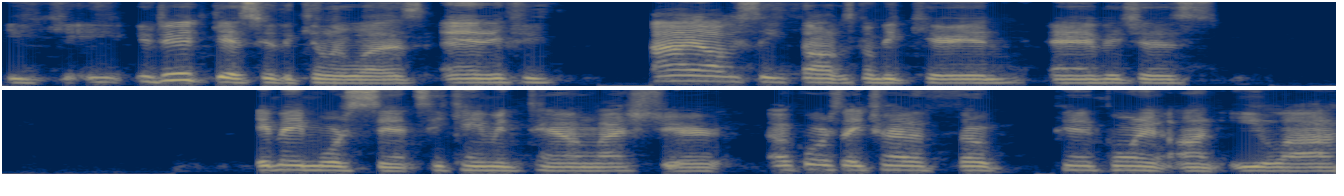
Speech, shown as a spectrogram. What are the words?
You, you, did guess who the killer was, and if you, I obviously thought it was going to be Kieran, and it just, it made more sense. He came in town last year. Of course, they try to throw pinpoint it on Eli,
